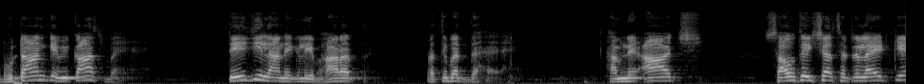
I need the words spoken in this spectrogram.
भूटान के विकास में तेज़ी लाने के लिए भारत प्रतिबद्ध है। हमने आज साउथ एशिया सैटेलाइट के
